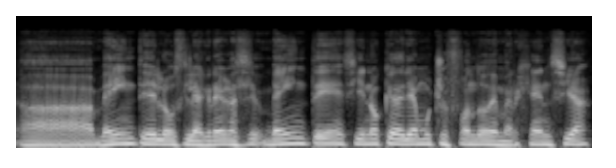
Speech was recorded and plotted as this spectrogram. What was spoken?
Uh, 20, los le agregas 20, si no quedaría mucho fondo de emergencia.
